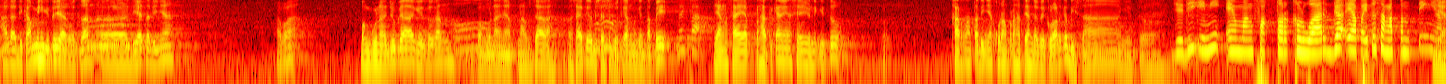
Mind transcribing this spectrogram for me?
ada di kami gitu ya kebetulan eh, dia tadinya apa pengguna juga gitu kan penggunanya nafza lah. Saya tidak bisa sebutkan mungkin tapi Baik Pak. yang saya perhatikan yang saya unik itu karena tadinya kurang perhatian dari keluarga bisa gitu. Jadi ini emang faktor keluarga ya Pak itu sangat penting ya, Ya,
